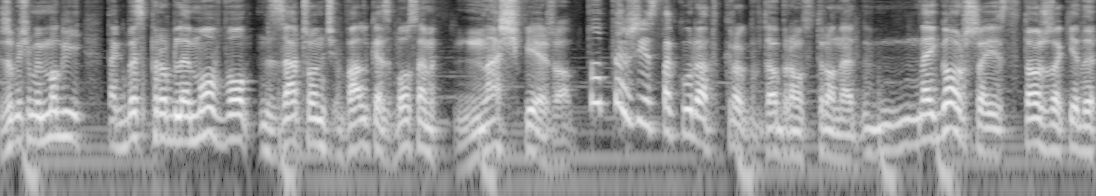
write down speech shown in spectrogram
żebyśmy mogli tak bezproblemowo zacząć walkę z bossem na świeżo. To też jest akurat krok w dobrą stronę. Najgorsze jest to, że kiedy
